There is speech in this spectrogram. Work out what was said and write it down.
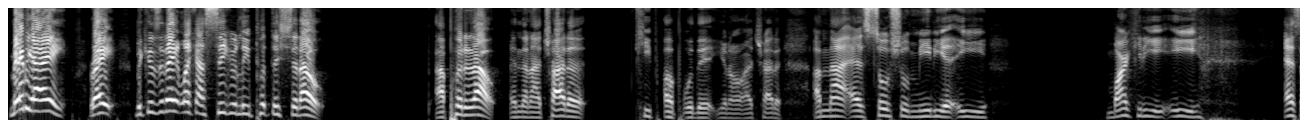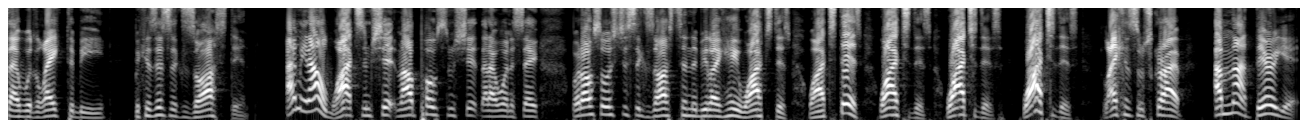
Maybe I ain't, right? Because it ain't like I secretly put this shit out. I put it out and then I try to keep up with it, you know. I try to I'm not as social media e, markety e, as I would like to be because it's exhausting. I mean, I'll watch some shit and I'll post some shit that I want to say, but also it's just exhausting to be like, hey, watch this, watch this, watch this, watch this, watch this, like and subscribe. I'm not there yet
